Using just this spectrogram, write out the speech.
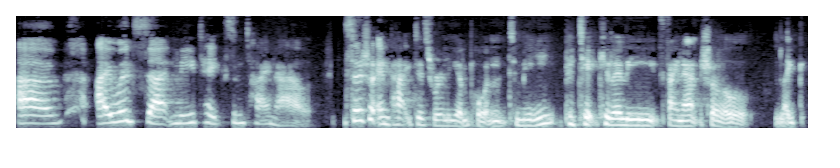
Um, I would certainly take some time out. Social impact is really important to me, particularly financial, like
